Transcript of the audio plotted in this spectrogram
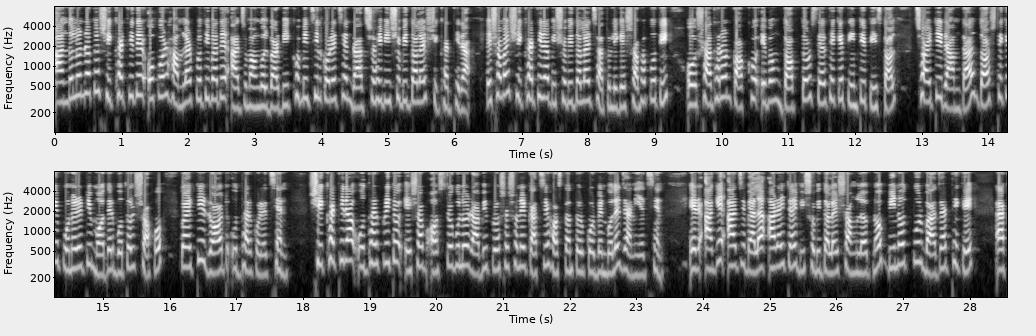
আন্দোলনরত শিক্ষার্থীদের ওপর হামলার প্রতিবাদে আজ মঙ্গলবার বিক্ষোভ মিছিল করেছেন রাজশাহী বিশ্ববিদ্যালয়ের শিক্ষার্থীরা। এ সময় শিক্ষার্থীরা বিশ্ববিদ্যালয় ছাত্রলীগের সভাপতি ও সাধারণ কক্ষ এবং দপ্তর সেল থেকে তিনটি পিস্তল, ছয়টি রামদা, দশ থেকে পনেরোটি মদের বোতল সহ কয়েকটি রড উদ্ধার করেছেন। শিক্ষার্থীরা উদ্ধারকৃত এসব অস্ত্রগুলো রাবি প্রশাসনের কাছে হস্তান্তর করবেন বলে জানিয়েছেন। এর আগে আজ বেলা আড়াইটায় বিশ্ববিদ্যালয় সংলগ্ন বিনোদপুর বাজার থেকে এক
